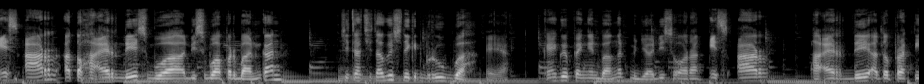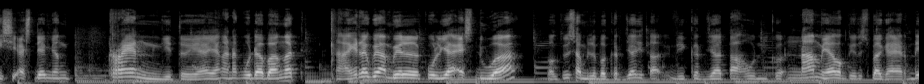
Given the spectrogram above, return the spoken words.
SR atau HRD sebuah di sebuah perbankan, cita-cita gue sedikit berubah ya. Kayak gue pengen banget menjadi seorang SR, HRD atau praktisi SDM yang keren gitu ya, yang anak muda banget. Nah, akhirnya gue ambil kuliah S2 waktu itu sambil bekerja di, ta di kerja tahun ke-6 ya waktu itu sebagai HRD.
